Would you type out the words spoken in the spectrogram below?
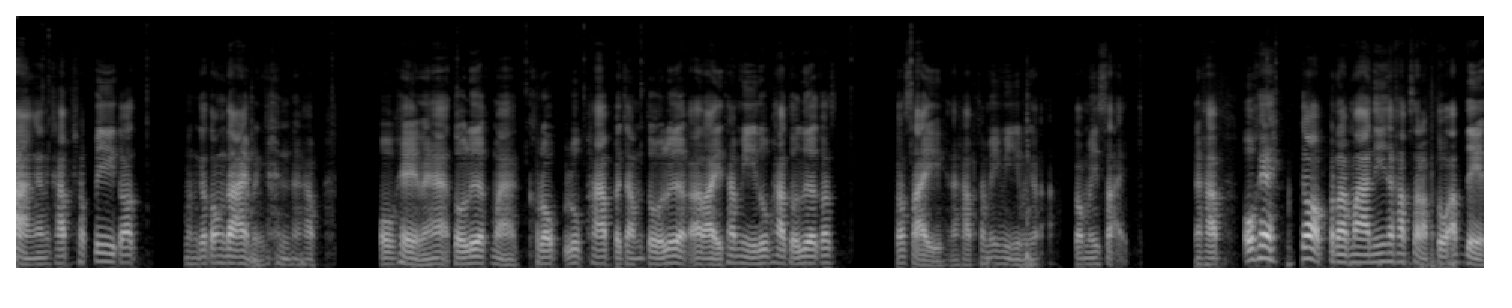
ต่างกันครับ s h อ p e e ก็มันก็ต้องได้เหมือนกันนะครับ โอเคไหมฮะ ตัวเลือกมาครบรูปภาพประจำตัวเลือกอะไร ถ้ามีรูปภาพตัวเลือกก็ก็ใส่นะครับ ถ้าไม่มีมันก็ไม่ใส่นะครับ โอเค ก็ประมาณนี้นะครับสำหรับตัวอัปเดต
